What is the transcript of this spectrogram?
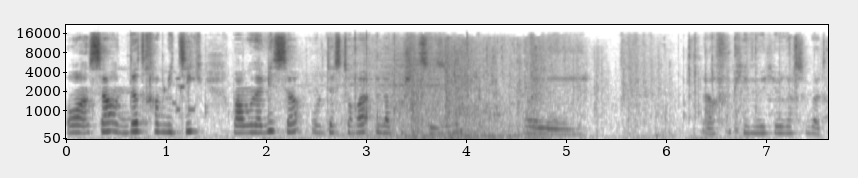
Bon, ça, notre arme mythique. Bon, à mon avis, ça, on le testera la prochaine saison. Ouais, les... La fou veut, qui veut venir se battre.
